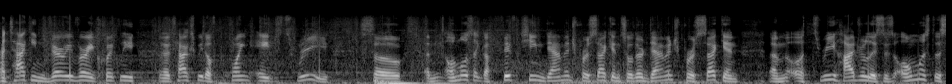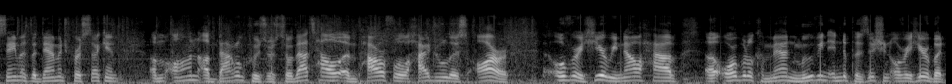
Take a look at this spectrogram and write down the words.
attacking very, very quickly, an attack speed of 0.83 so um, almost like a 15 damage per second. So their damage per second, um, a 3 Hydralisk is almost the same as the damage per second um, on a battle cruiser. So that's how um, powerful Hydralisks are over here, we now have uh, Orbital Command moving into position over here, but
